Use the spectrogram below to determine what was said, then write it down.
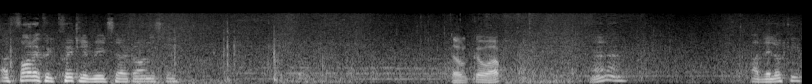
I thought I could quickly retuck, honestly. Don't go up. Ah. Are they looking?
